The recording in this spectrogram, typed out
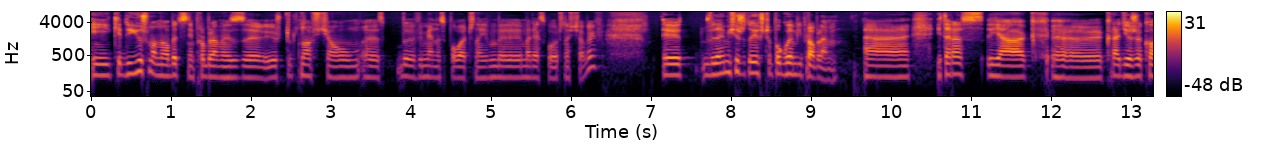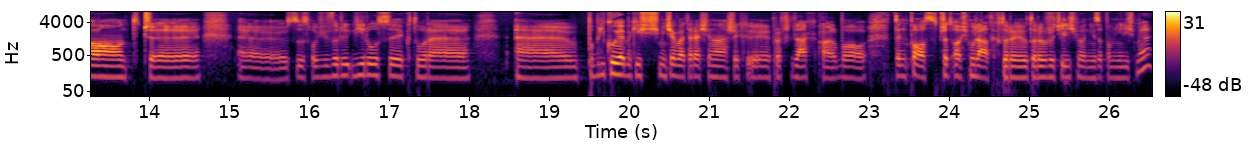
i kiedy już mamy obecnie problemy z e, sztucznością e, wymiany społecznej w mediach społecznościowych, e, wydaje mi się, że to jeszcze pogłębi problem. I teraz jak kradzieże kont, czy wirusy, które publikują jakieś śmieciowe treści na naszych profilach, albo ten post sprzed 8 lat, który, który wrzuciliśmy, o nim zapomnieliśmy,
